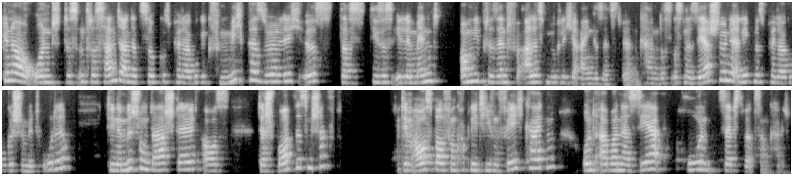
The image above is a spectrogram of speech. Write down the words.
Genau, und das Interessante an der Zirkuspädagogik für mich persönlich ist, dass dieses Element omnipräsent für alles Mögliche eingesetzt werden kann. Das ist eine sehr schöne erlebnispädagogische Methode, die eine Mischung darstellt aus der Sportwissenschaft, dem Ausbau von kognitiven Fähigkeiten und aber einer sehr hohen Selbstwirksamkeit.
